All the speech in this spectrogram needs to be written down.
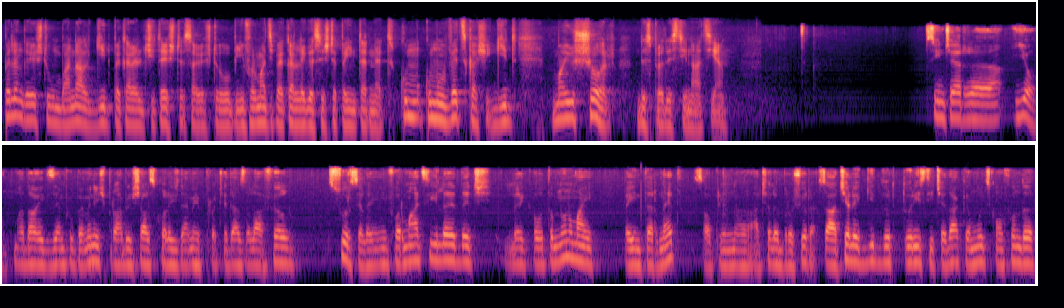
Pe lângă, eu știu, un banal ghid pe care îl citește sau, eu știu, informații pe care le găsește pe internet. Cum, cum înveți ca și ghid mai ușor despre destinație? Sincer, eu mă dau exemplu pe mine și probabil și alți colegi de-ai mei procedează la fel. Sursele, informațiile, deci le căutăm nu numai pe internet sau prin uh, acele broșuri sau acele ghiduri turistice, dacă mulți confundă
